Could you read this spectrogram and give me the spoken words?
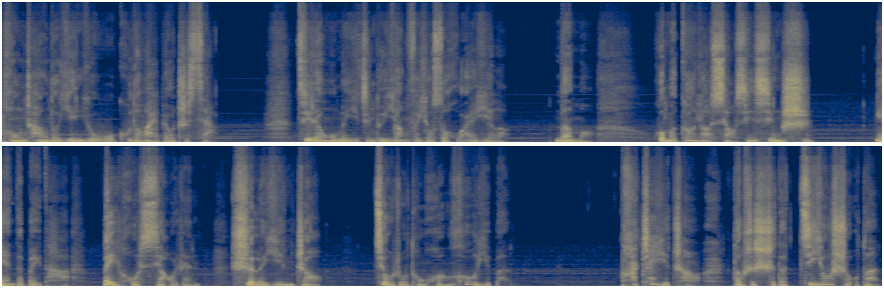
通常都隐于无辜的外表之下。既然我们已经对央妃有所怀疑了，那么我们更要小心行事，免得被她背后小人使了阴招，就如同皇后一般。他这一招倒是使得极有手段，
